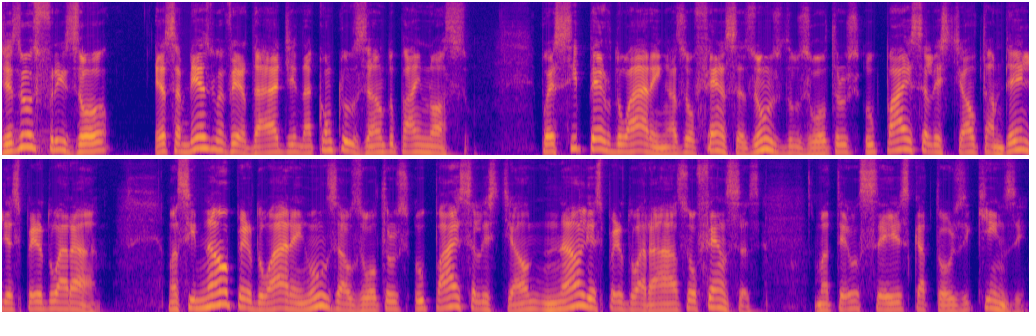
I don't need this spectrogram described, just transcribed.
Jesus frisou essa mesma verdade na conclusão do Pai Nosso. Pois se perdoarem as ofensas uns dos outros, o Pai Celestial também lhes perdoará. Mas se não perdoarem uns aos outros, o Pai Celestial não lhes perdoará as ofensas. Mateus 6, 14 e 15.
